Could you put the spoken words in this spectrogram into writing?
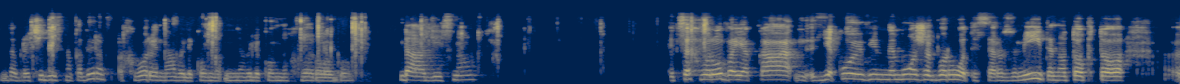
Добре, чи дійсно Кадиров хворий на виліковну, невиліковну хворобу? Да, дійсно. Це хвороба, яка, з якою він не може боротися, розумієте? Ну, тобто, е,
